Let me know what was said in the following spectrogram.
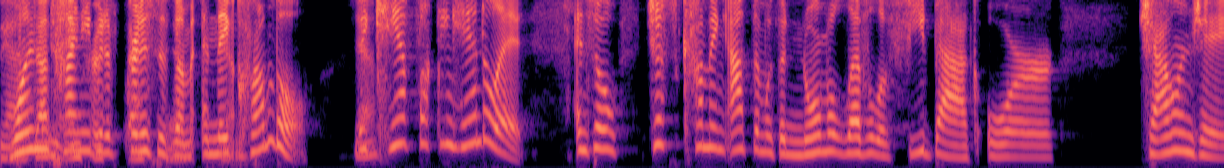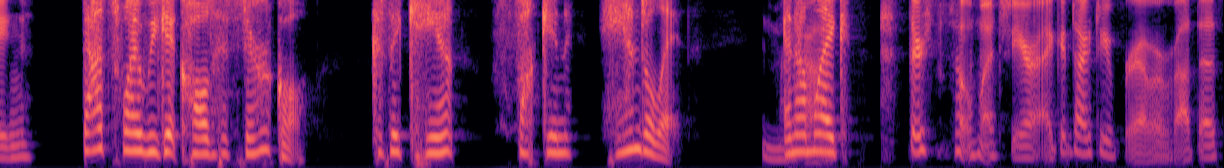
Yeah, One tiny bit of criticism and they yeah. crumble. Yeah. They can't fucking handle it. And so just coming at them with a normal level of feedback or challenging, that's why we get called hysterical. because they can't fucking handle it. Oh And I'm God. like, there's so much here. I could talk to you forever about this.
